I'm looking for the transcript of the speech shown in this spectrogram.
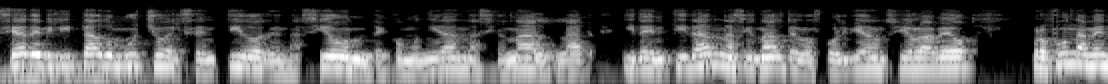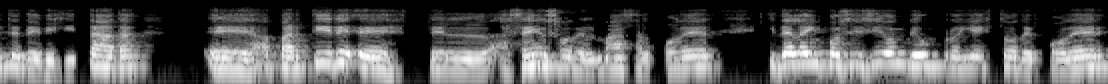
se ha debilitado mucho el sentido de nación, de comunidad nacional, la identidad nacional de los bolivianos, yo la veo profundamente debilitada eh, a partir eh, del ascenso del MAS al poder y de la imposición de un proyecto de poder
